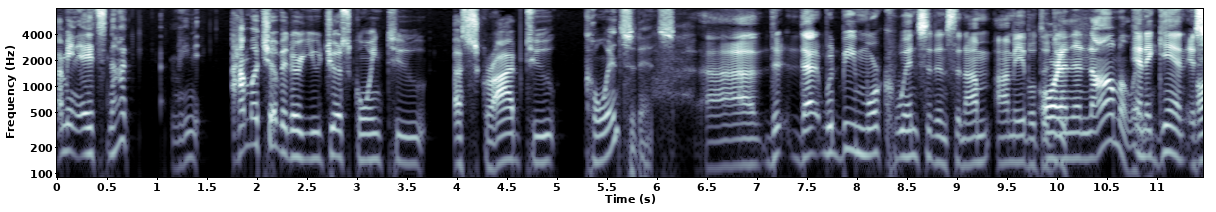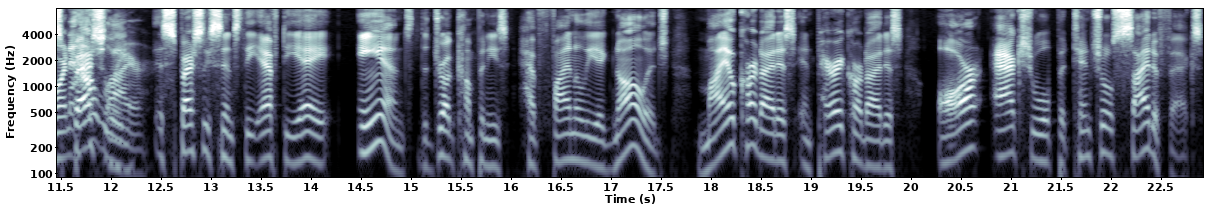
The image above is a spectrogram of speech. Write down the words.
I mean, it's not. I mean, how much of it are you just going to ascribe to coincidence? Uh, th- that would be more coincidence than I'm I'm able to Or do. an anomaly. And again, Or an especially especially since the FDA and the drug companies have finally acknowledged myocarditis and pericarditis are actual potential side effects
